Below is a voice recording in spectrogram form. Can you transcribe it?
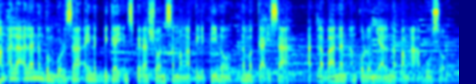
Ang alaala ng Gomburza ay nagbigay inspirasyon sa mga Pilipino na magkaisa at labanan ang kolonyal na pang-aabuso.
